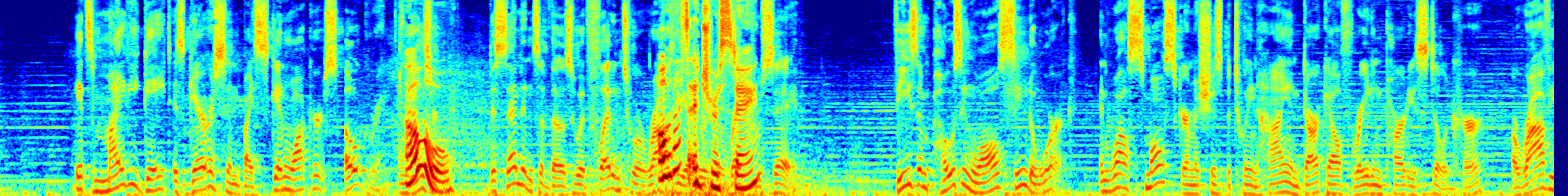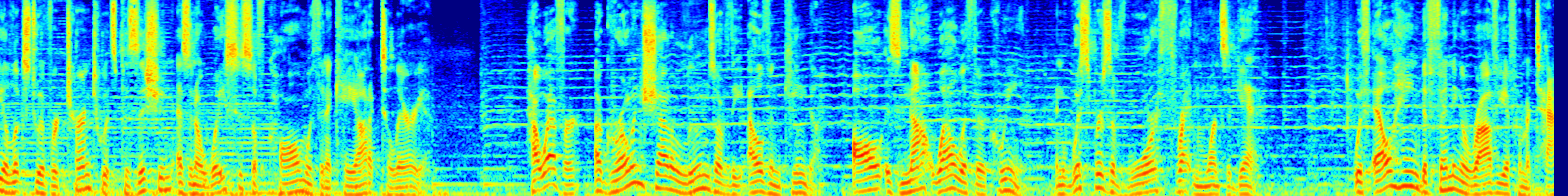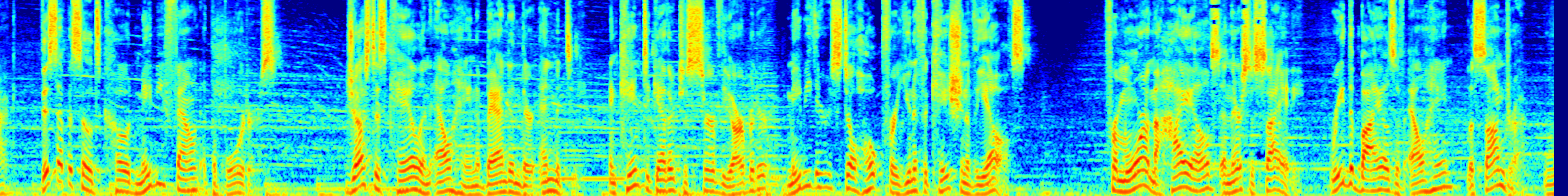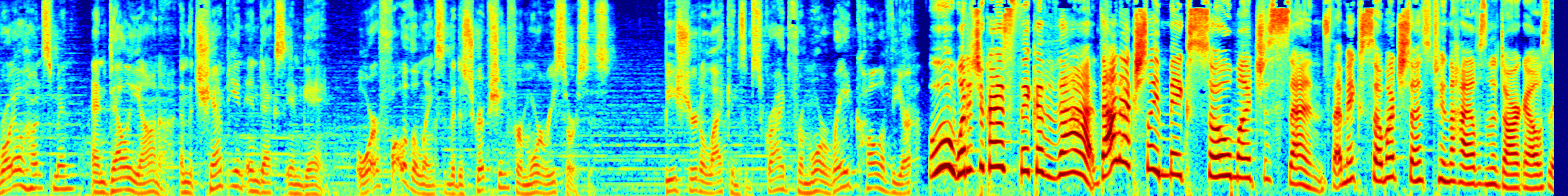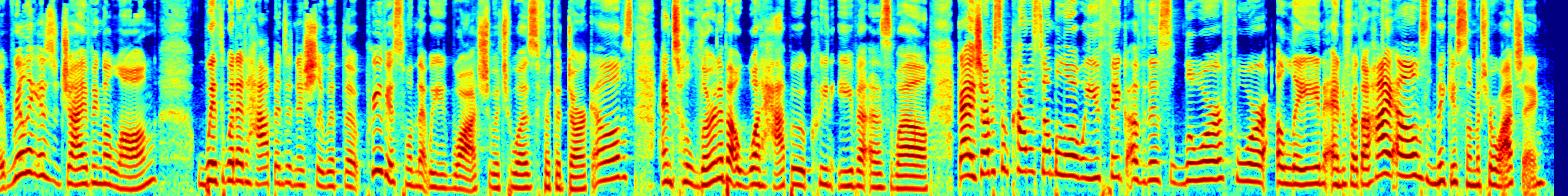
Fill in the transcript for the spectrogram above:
Its mighty gate is garrisoned by skinwalkers, Ogryn, and Oh. Lizardmen, descendants of those who had fled into Aravia Oh, that's during the Red interesting. Crusade. These imposing walls seem to work, and while small skirmishes between High and Dark Elf raiding parties still occur, Aravia looks to have returned to its position as an oasis of calm within a chaotic Teleria. However, a growing shadow looms over the Elven Kingdom. All is not well with their queen, and whispers of war threaten once again. With Elhain defending Aravia from attack, this episode's code may be found at the borders. Just as Kael and Elhain abandoned their enmity and came together to serve the Arbiter, maybe there is still hope for a unification of the elves. For more on the High Elves and their society, read the bios of Elhain, Lysandra, Royal Huntsman, and Deliana in the Champion Index in-game, or follow the links in the description for more resources. Be sure to like and subscribe for more Raid Call of the Arbiter. Ooh, what did you guys think of that? That actually makes so much sense. That makes so much sense between the High Elves and the Dark Elves. It really is jiving along with what had happened initially with the previous one that we watched, which was for the Dark Elves, and to learn about what happened with Queen Eva as well. Guys, drop me some comments down below what you think of this lore for Elhain and for the High Elves, and thank you so much for watching.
